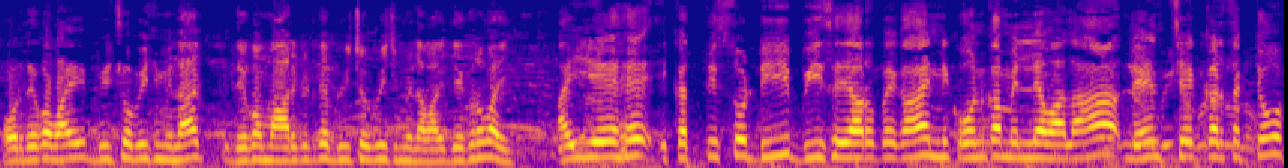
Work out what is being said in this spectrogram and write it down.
और देखो भाई बीचों बीच मिला। देखो मार्केट के बीचों बीच मिला भाई, देख रहे हो भाई? भाई, ये है इकतीस सौ डी, बीस हज़ार रूपए का है, निकोन का मिलने वाला है। लेंस चेक कर सकते हो,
